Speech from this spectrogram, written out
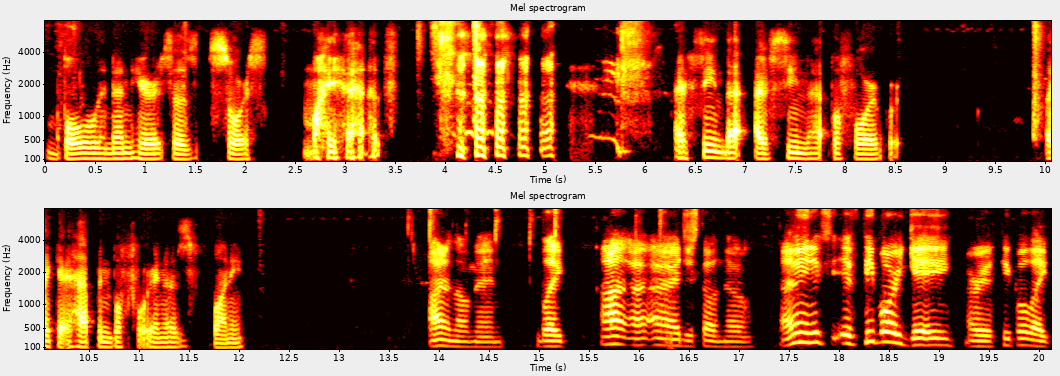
bull and then here it says source my ass. I've seen that I've seen that before where, like it happened before and it was funny. I don't know, man. Like, I, I, I just don't know. I mean, if if people are gay or if people like,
